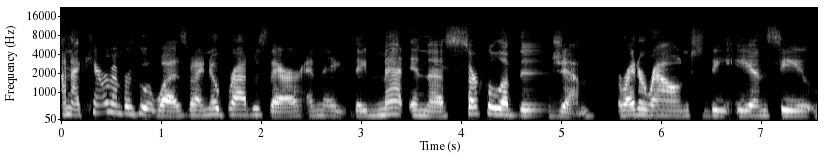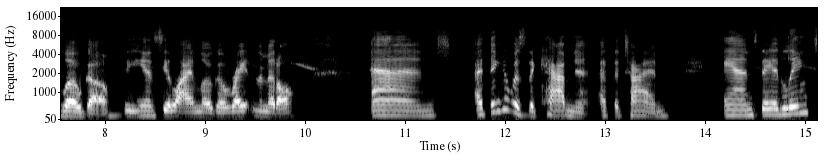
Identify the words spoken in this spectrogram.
and I can't remember who it was, but I know Brad was there and they they met in the circle of the gym right around the ENC logo, the ENC Lion logo, right in the middle. And I think it was the cabinet at the time. And they had linked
